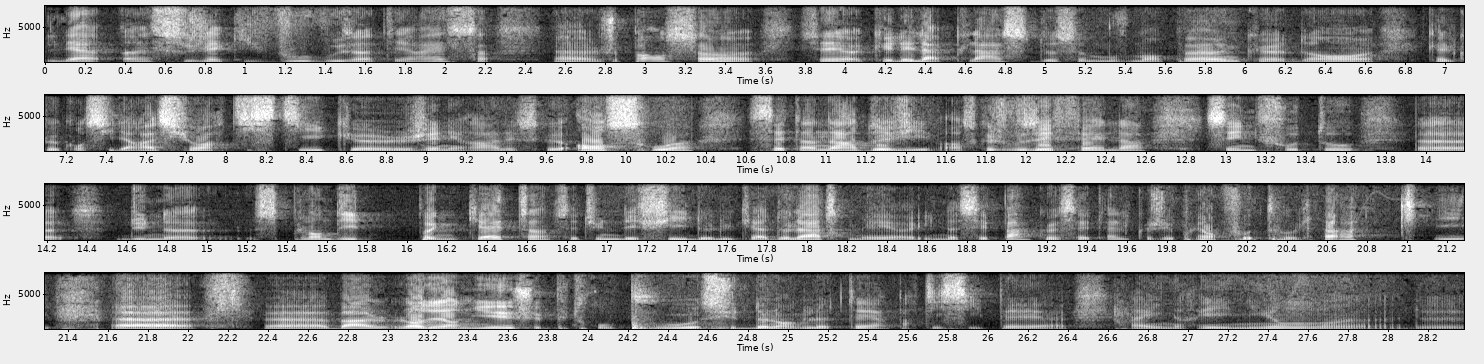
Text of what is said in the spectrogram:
il y a un sujet qui vous vous intéresse, je pense, hein, c'est quelle est la place de ce mouvement punk dans quelques considérations artistiques générales? Est-ce que en soi c'est un art de vivre? Alors, ce que je vous ai fait là, c'est une photo d'une splendide C'est une des filles de Lucas Delattre, mais euh, il ne sait pas que c'est elle que j'ai pris en photo là, qui, euh, euh, bah, l'an dernier, je ne sais plus trop où, au sud de l'Angleterre, participait à une réunion de,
